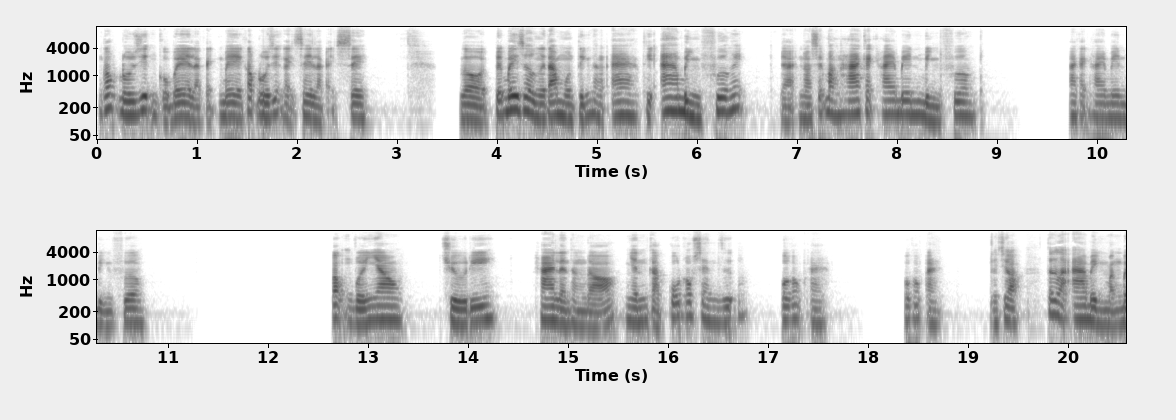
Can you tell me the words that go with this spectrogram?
góc đối diện của B là cạnh B, góc đối diện cạnh C là cạnh C. Rồi, bây giờ người ta muốn tính thằng A thì A bình phương ấy, đấy, nó sẽ bằng hai cạnh hai bên bình phương. Hai cạnh hai bên bình phương. Cộng với nhau trừ đi hai lần thằng đó nhân cả cốt góc sen giữa, cốt góc A. Cốt góc A. Được chưa? Tức là A bình bằng B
